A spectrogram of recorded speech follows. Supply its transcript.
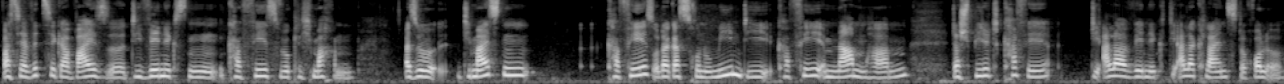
was ja witzigerweise die wenigsten Cafés wirklich machen. Also die meisten Cafés oder Gastronomien, die Kaffee im Namen haben, da spielt Kaffee die allerwenig, die allerkleinste Rolle.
